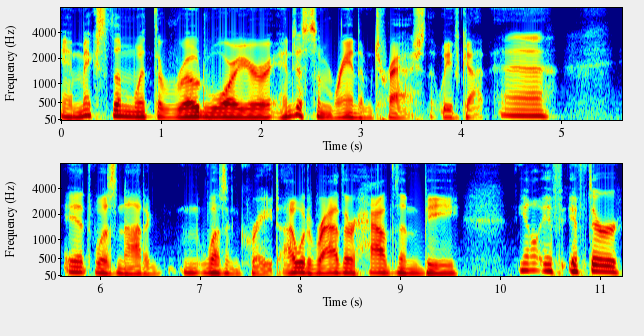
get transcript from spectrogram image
and mix them with the Road Warrior and just some random trash that we've got. Eh, it was not a wasn't great. I would rather have them be, you know, if if they're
